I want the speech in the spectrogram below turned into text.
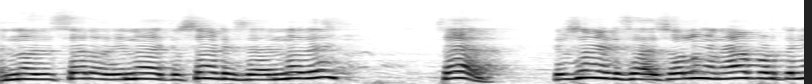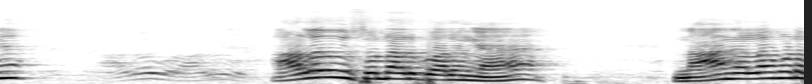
என்னது சார் அது என்ன கிருஷ்ணாடி சார் என்னது? சார் கிருஷ்ணாடி சார் சொல்லுங்கள் ஞாபகப்படுத்துங்க. அளவு சொன்னார் பாருங்க. நாங்கள்லாம் கூட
